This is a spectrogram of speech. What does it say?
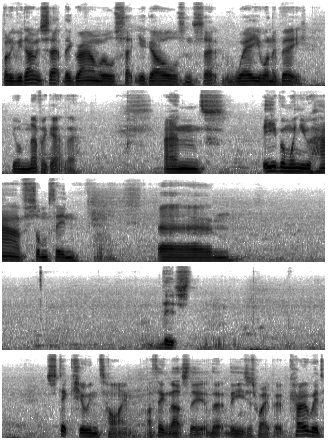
But if you don't set the ground rules, set your goals, and set where you want to be, you'll never get there. And even when you have something um, that sticks you in time, I think that's the, the, the easiest way. But COVID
